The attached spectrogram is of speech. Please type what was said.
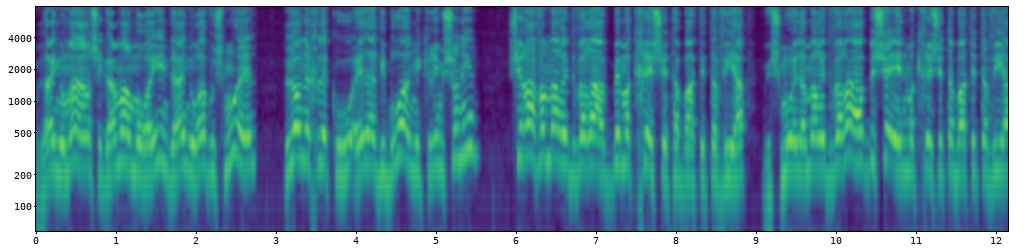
אולי נאמר שגם האמוראים, דהיינו רב ושמואל, לא נחלקו, אלא דיברו על מקרים שונים. שרב אמר את דבריו במכחשת הבת את אביה, ושמואל אמר את דבריו בשאין מכחשת הבת את אביה.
